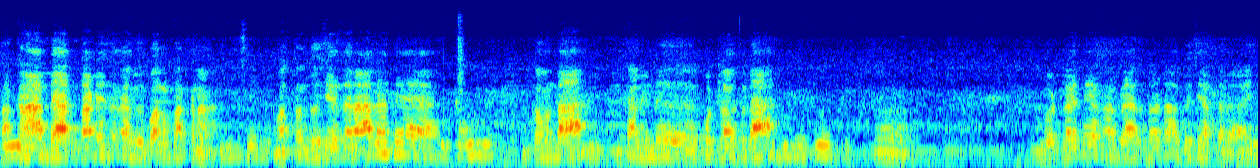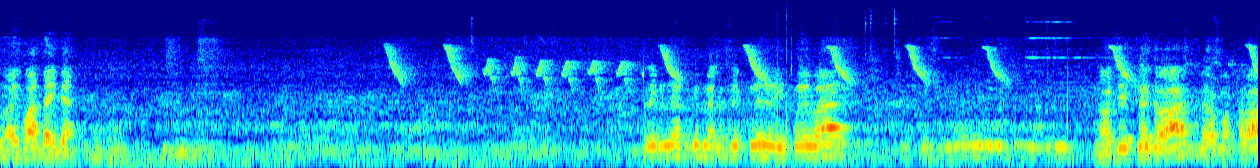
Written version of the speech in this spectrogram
పక్కన బేరం కదా మీ పొలం పక్కన. మొత్తం దూసేసారా లేకపోతే ఇంకా ఉందా? ఇంకా రెండు కొట్లు అవుతుందా? రెండు కొట్లు అయితే ఇంకా బేరం తోట దూసేస్తారు. అయిపోద్ది అయితే. రెండు గంటకి మిరప చెట్లు అయిపోయావా నా చెట్లు అయితేవా మిరప మొక్కలా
